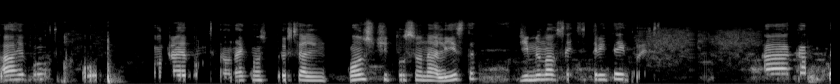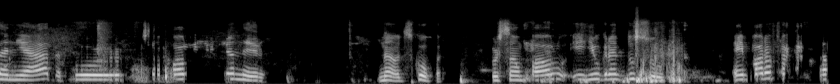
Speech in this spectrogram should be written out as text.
à revolução, contra a revolução né, constitucionalista de 1932, a capitaneada por São Paulo e Rio de Janeiro. Não, desculpa, por São Paulo e Rio Grande do Sul. Embora fracassada,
